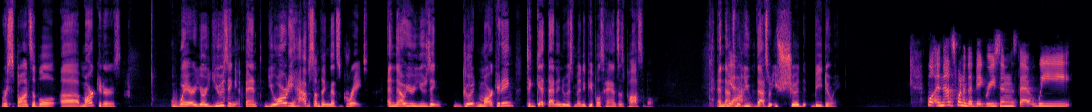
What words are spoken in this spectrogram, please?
responsible uh, marketers, where you're using you already have something that's great, and now you're using good marketing to get that into as many people's hands as possible. And that's yeah. what you that's what you should be doing. Well, and that's one of the big reasons that we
